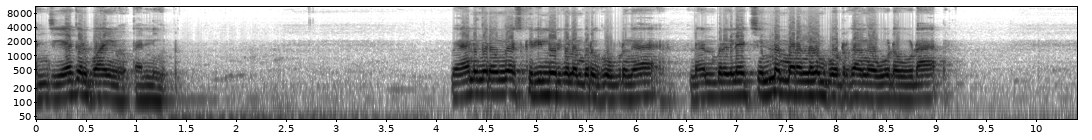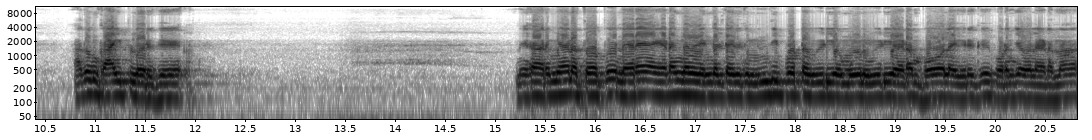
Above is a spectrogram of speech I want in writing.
அஞ்சு ஏக்கர் பாயும் தண்ணி. வேணுங்கிறவங்க ஸ்க்ரீனில் இருக்க நம்பருக்கு கூப்பிடுங்க. நண்பர்களே சின்ன மரங்களும் போட்டிருக்காங்க ஊட ஊட. அதுவும் காய்ப்பில் இருக்குது மிக அருமையான தோப்பு. நிறைய இடங்கள் எங்கள்கிட்ட இருக்குது முந்தி போட்ட வீடியோ மூணு வீடியோ இடம் போகல இருக்குது குறைஞ்ச விலை இடம் தான்.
